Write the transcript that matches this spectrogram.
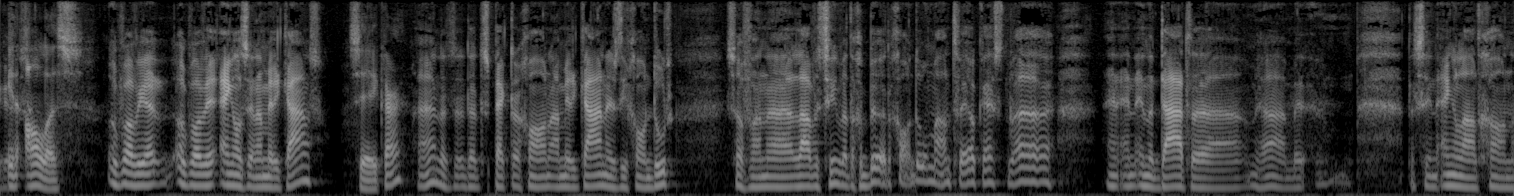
zeker. In alles. Ook wel, weer, ook wel weer Engels en Amerikaans. Zeker. Dat, dat Spector gewoon Amerikaan is die gewoon doet. Zo van, eh, laten we zien wat er gebeurt. Gewoon doen man, twee orkest. eh. en, en inderdaad, eh, ja, dat ze in Engeland gewoon...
